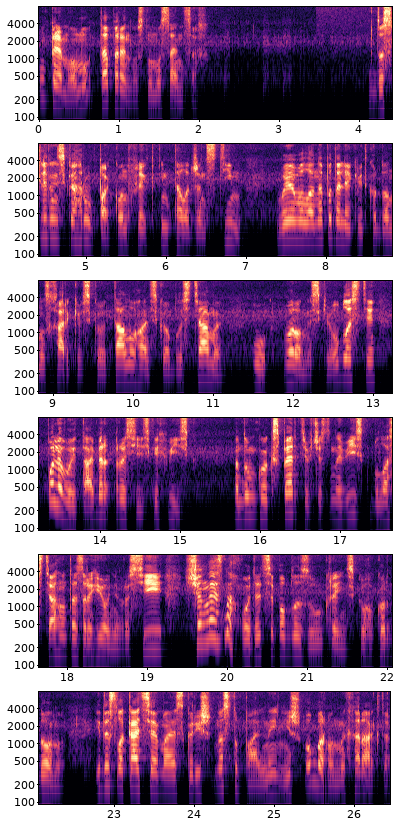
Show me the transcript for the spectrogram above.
у прямому та переносному сенсах. Дослідницька група Conflict Intelligence Team виявила неподалік від кордону з Харківською та Луганською областями у Воронезькій області польовий табір російських військ. На думку експертів, частина військ була стягнута з регіонів Росії, що не знаходяться поблизу українського кордону, і дислокація має скоріш наступальний, ніж оборонний характер.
